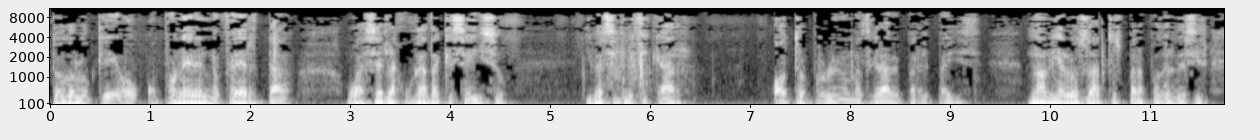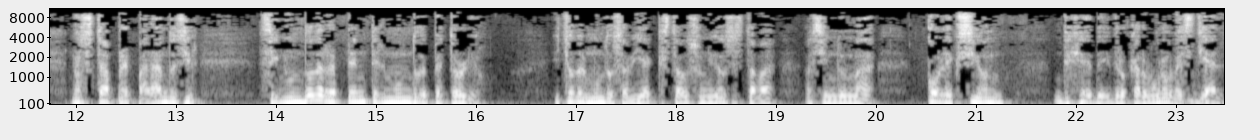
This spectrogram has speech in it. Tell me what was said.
todo lo que, o, o poner en oferta, o hacer la jugada que se hizo, iba a significar otro problema más grave para el país. No había los datos para poder decir, no se estaba preparando, es decir, se inundó de repente el mundo de petróleo y todo el mundo sabía que Estados Unidos estaba haciendo una colección de, hidrocarburo bestial.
